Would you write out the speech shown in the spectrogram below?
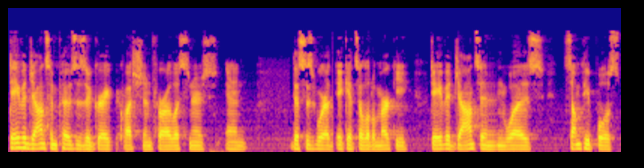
David Johnson poses a great question for our listeners, and this is where it gets a little murky. David Johnson was some people's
